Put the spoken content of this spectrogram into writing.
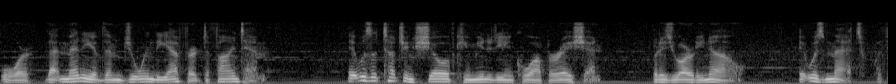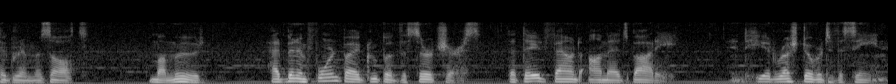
or that many of them joined the effort to find him. It was a touching show of community and cooperation, but as you already know, it was met with a grim result. Mahmoud had been informed by a group of the searchers that they had found Ahmed's body, and he had rushed over to the scene.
